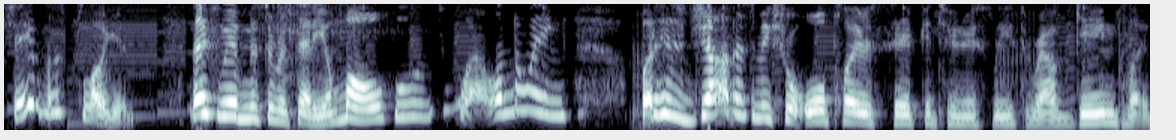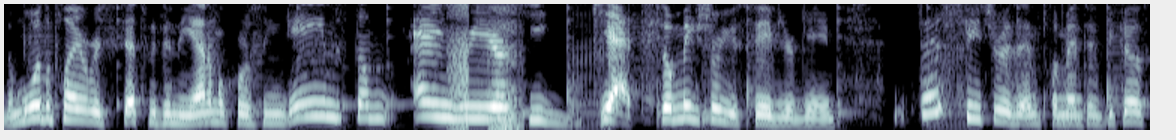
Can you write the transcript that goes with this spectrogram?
Shameless plug-in. Next we have Mr. Resetti, a mole who's, well, annoying, but his job is to make sure all players save continuously throughout gameplay. The more the player resets within the Animal Crossing games, the angrier he gets, so make sure you save your game. This feature is implemented because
